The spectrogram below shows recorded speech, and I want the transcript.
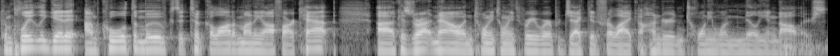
completely get it. I'm cool with the move because it took a lot of money off our cap. Because right now in 2023, we're projected for like 121 million dollars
